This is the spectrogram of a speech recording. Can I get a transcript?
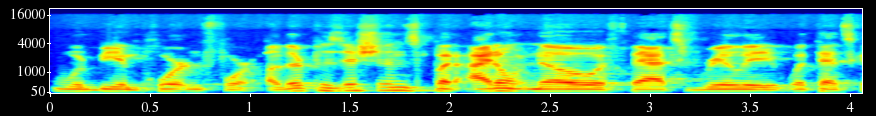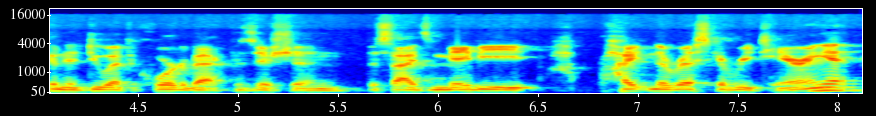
would be important for other positions, but I don't know if that's really what that's going to do at the quarterback position, besides maybe heighten the risk of re-tearing it.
